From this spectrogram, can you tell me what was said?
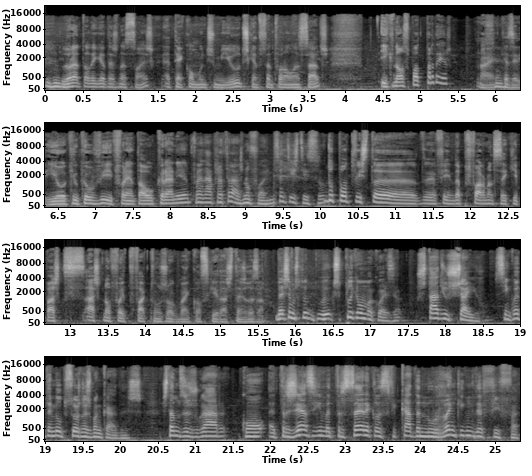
uhum. durante a Liga das Nações, até com muitos miúdos que, entretanto, foram lançados, e que não se pode perder. Não é? Quer dizer, e eu aquilo que eu vi frente à Ucrânia. Foi andar para trás, não foi? Não sentiste isso? Do ponto de vista de, enfim, da performance da equipa, acho que, acho que não foi de facto um jogo bem conseguido, acho que tens razão. Deixa-me explica-me uma coisa. Estádio cheio, 50 mil pessoas nas bancadas. Estamos a jogar com a 33 classificada no ranking da FIFA.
